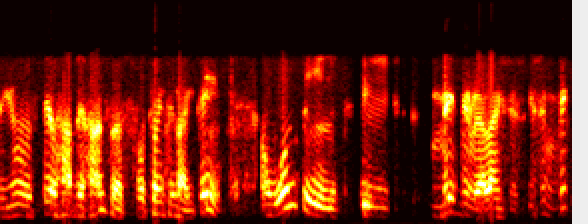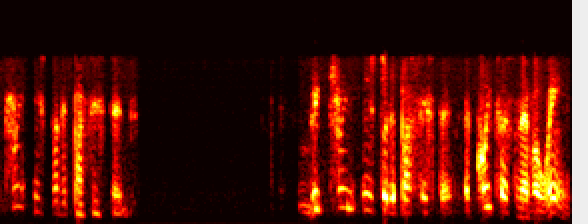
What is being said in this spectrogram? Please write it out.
Do you still have the answers for 2019? And one thing he made me realize is, is victory is to the persistent. Victory is to the persistent. The quitters never win.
